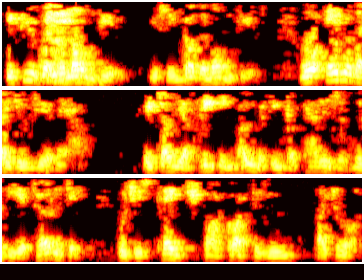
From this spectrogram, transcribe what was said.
if you've got the long view, you see, you've got the long view, whatever they do to you now, it's only a fleeting moment in comparison with the eternity which is pledged by God for you later on.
